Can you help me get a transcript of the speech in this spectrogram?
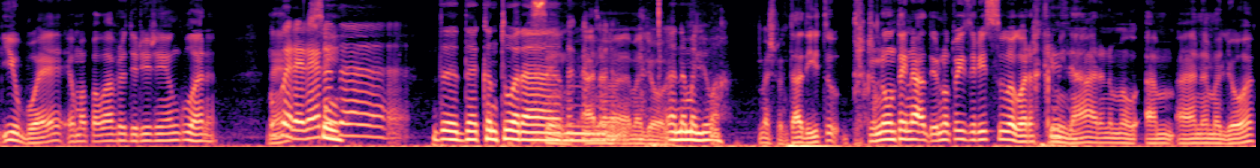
E o bué é uma palavra de origem angolana. O né? buereré era da... da. Da cantora, Sim, da cantora Ana Malhoa. Ana Malhoa. Mas pronto, está dito, porque não tem nada, eu não estou a dizer isso agora a recriminar sim, sim. A, a, Ana Malhoa.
